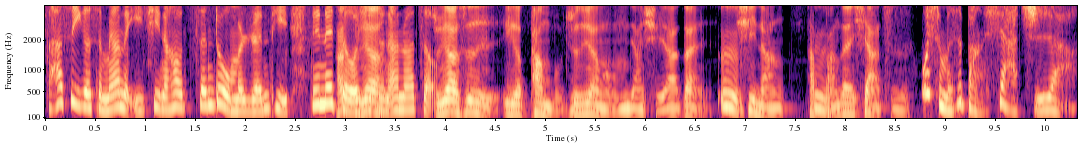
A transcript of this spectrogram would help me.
它是一个什么样的仪器？然后针对我们人体，你那走就是按哪走？主要是一个 pump，就是像我们讲血压带、嗯，气囊，它绑在下肢。为什么是绑下肢啊？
